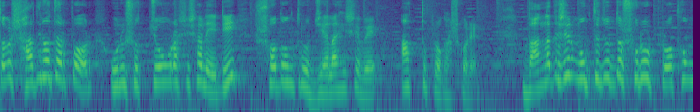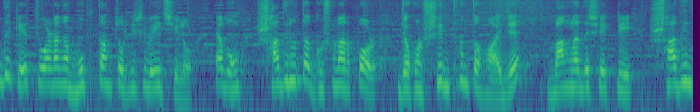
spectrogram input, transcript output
তবে স্বাধীনতার পর উনিশশো সালে এটি স্বতন্ত্র জেলা হিসেবে আত্মপ্রকাশ করে। বাংলাদেশের মুক্তিযুদ্ধ শুরুর প্রথম দিকে চুয়াডাঙ্গা মুক্তাঞ্চল হিসেবেই ছিল এবং স্বাধীনতা ঘোষণার পর যখন সিদ্ধান্ত হয় যে বাংলাদেশে একটি স্বাধীন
